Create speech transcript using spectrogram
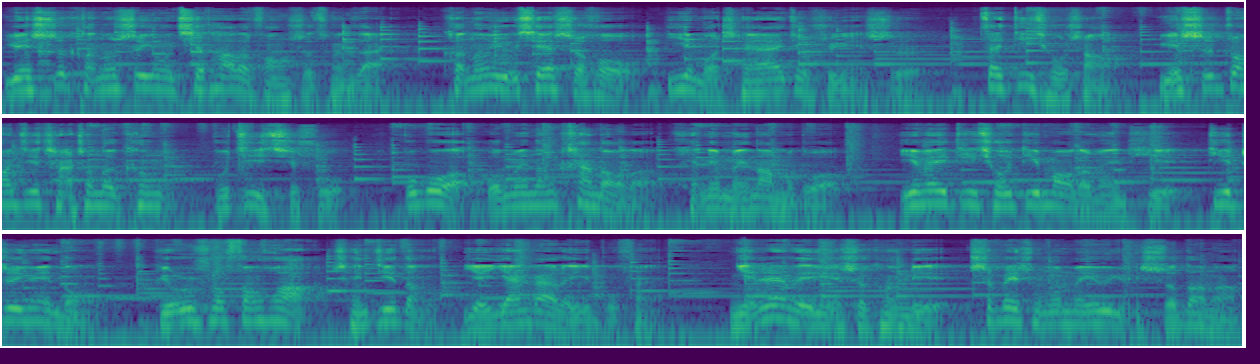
陨石可能是用其他的方式存在，可能有些时候一抹尘埃就是陨石。在地球上，陨石撞击产生的坑不计其数，不过我们能看到的肯定没那么多，因为地球地貌的问题、地质运动，比如说风化、沉积等，也掩盖了一部分。你认为陨石坑里是为什么没有陨石的呢？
